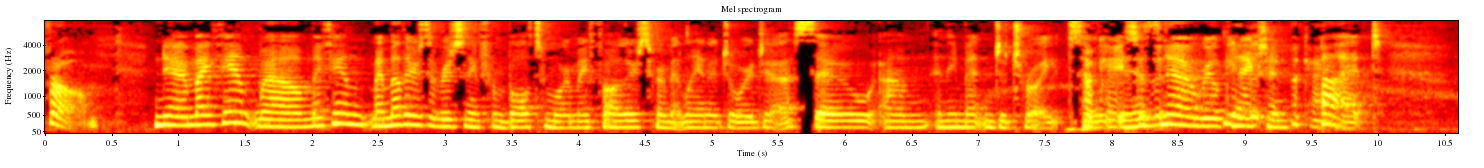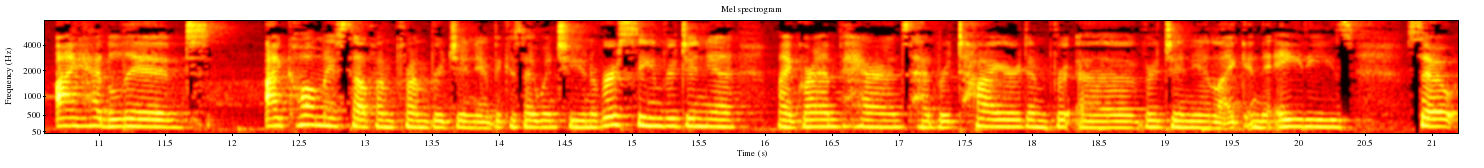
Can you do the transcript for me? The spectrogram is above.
from? No, my fam. Well, my fam. My mother's originally from Baltimore. My father's from Atlanta, Georgia. So, um, and they met in Detroit. So Okay, it so has the- no real yeah, the- connection. okay. But I had lived. I call myself I'm from Virginia because I went to university in Virginia. My grandparents had retired in uh, Virginia, like in the 80s. So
